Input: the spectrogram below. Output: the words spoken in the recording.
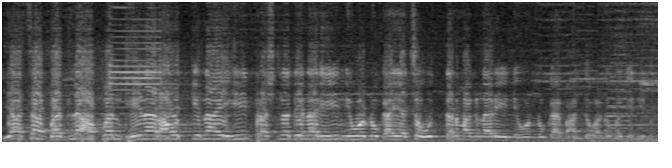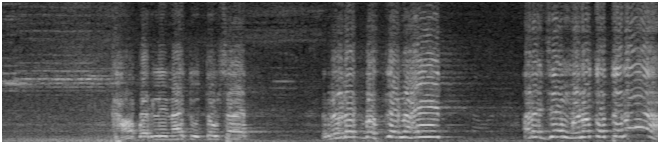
याचा बदला आपण घेणार आहोत की नाही ही प्रश्न देणारी ही निवडणूक आहे याचं उत्तर मागणारी ही निवडणूक आहे बांधवानो बघितली घाबरले नाहीत उद्धव साहेब. रडत बसले नाहीत. अरे जे म्हणत होते ना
